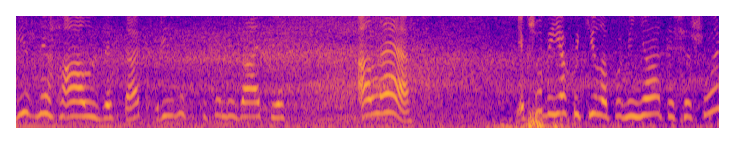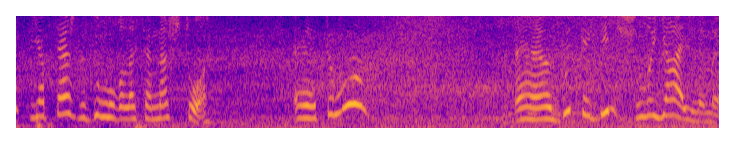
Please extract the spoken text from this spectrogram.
в різних галузях, так? в різних спеціалізаціях. Але якщо б я хотіла поміняти ще щось, я б теж задумувалася на що. Е, тому е, будьте більш лояльними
